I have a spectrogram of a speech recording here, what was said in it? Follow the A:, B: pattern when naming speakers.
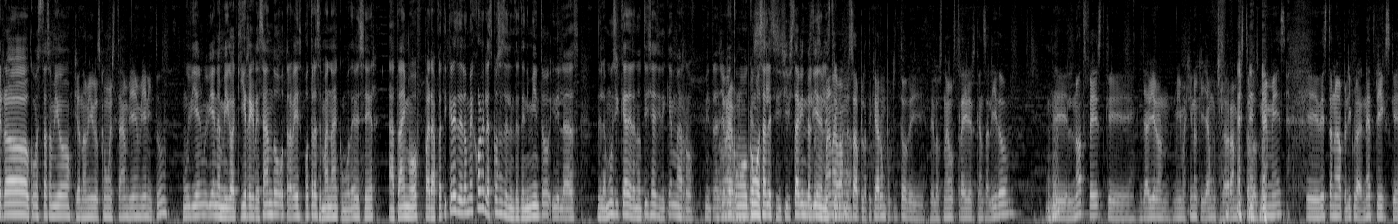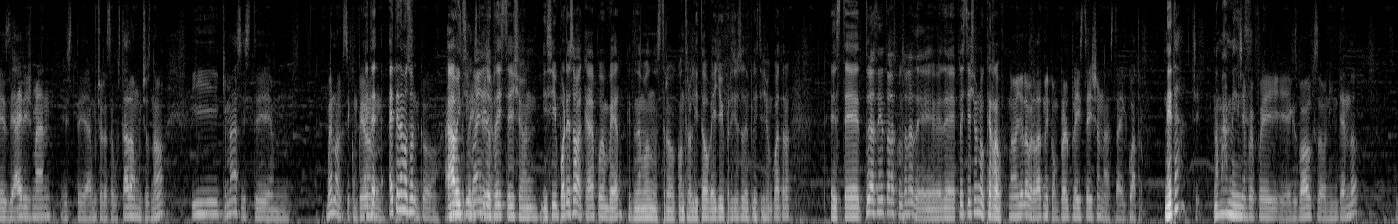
A: Hey Rob, ¿cómo estás amigo?
B: ¿Qué onda amigos? ¿Cómo están? Bien, bien, ¿y tú?
A: Muy bien, muy bien amigo, aquí regresando otra vez, otra semana como debe ser, a Time Off para platicarles de lo mejor de las cosas del entretenimiento y de las de la música, de las noticias y de qué más, Rob. Mientras yo veo cómo,
B: pues,
A: cómo sale, si, si está viendo alguien en el stream.
B: vamos a platicar un poquito de, de los nuevos trailers que han salido, del NotFest, que ya vieron, me imagino que ya muchos habrán visto los memes, eh, de esta nueva película de Netflix que es The Irishman, este, a muchos les ha gustado, a muchos no. Y qué más, este... Bueno, se cumplieron.
A: Ahí, tenemos un. ah, 25 años de PlayStation. Y sí, por eso acá pueden ver que tenemos nuestro controlito bello y precioso de PlayStation 4. Este, ¿tú has tenido todas las consolas de, PlayStation o qué, Rob?
B: No, yo la verdad me compré el PlayStation hasta el 4.
A: ¿Neta?
B: Sí.
A: No mames.
B: Siempre fue Xbox o Nintendo.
